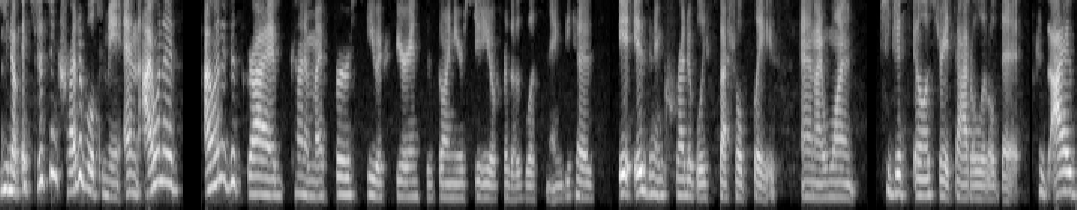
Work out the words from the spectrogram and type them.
you know, it's just incredible to me. And I want to I want to describe kind of my first few experiences going to your studio for those listening because it is an incredibly special place and I want to just illustrate that a little bit because I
